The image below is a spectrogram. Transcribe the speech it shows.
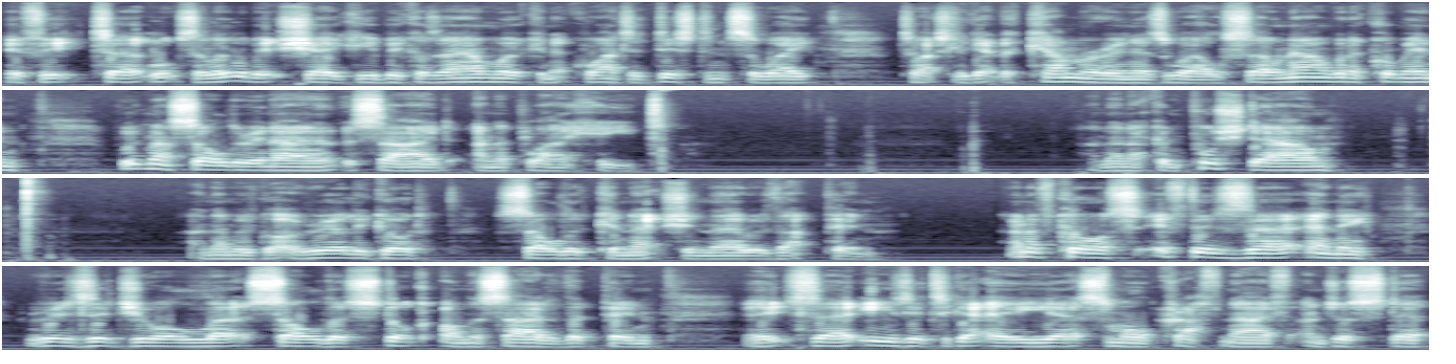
if it uh, looks a little bit shaky because I am working at quite a distance away to actually get the camera in as well. So now I'm going to come in with my soldering iron at the side and apply heat. And then I can push down and then we've got a really good soldered connection there with that pin. And of course if there's uh, any residual uh, solder stuck on the side of the pin it's uh, easy to get a uh, small craft knife and just uh,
